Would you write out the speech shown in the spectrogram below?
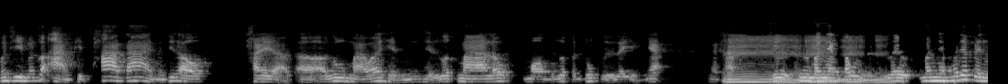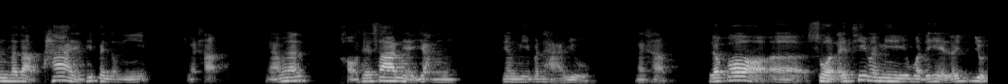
บางทีมันก็อ่านผิดพลาดได้เหมือนที่เราใครอะเอ่อเอารูปมาว่าเห็นเห็นรถมาแล้วมองเป็นรถบรรทุกหรืออะไรอย่างเงี้ย นะครับคือคือมันยังต้องมมเร็วมันยังไม่ได้เป็นระดับ 5 อย่างที่เป็นตรงนี้นะครับนะเพราะฉะนั้นของเทสลาเนี่ยยังยังมีปัญหาอยู่นะครับ แล้วก็เอ่อส่วนไอ้ที่มันมีอุบัติเหตุแล้วหยุด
